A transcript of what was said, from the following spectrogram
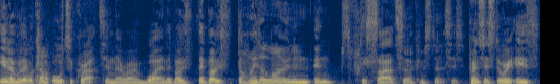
You know, well, they were kind of autocrats in their own way, and they both they both died alone in in pretty sad circumstances. Prince's story is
